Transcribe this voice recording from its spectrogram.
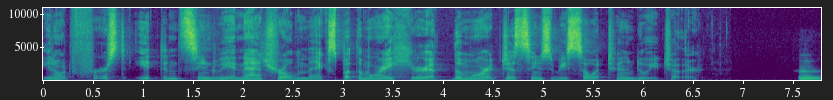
you know, at first it didn't seem to be a natural mix, but the more I hear it, the more it just seems to be so attuned to each other. Hmm.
